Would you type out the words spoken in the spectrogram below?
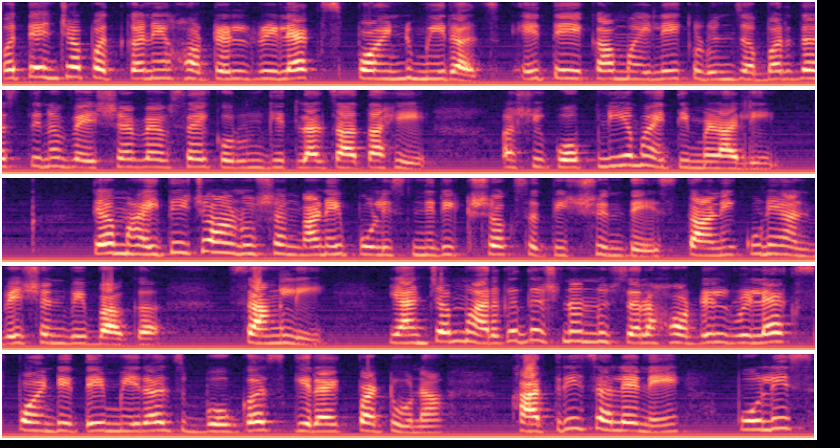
व त्यांच्या पथकाने हॉटेल रिलॅक्स पॉइंट मिरज येथे एका महिलेकडून जबरदस्तीनं वेश्या व्यवसाय करून घेतला जात आहे अशी गोपनीय माहिती मिळाली. त्या माहितीच्या अनुषंगाने पोलीस निरीक्षक सतीश शिंदे स्थानिक गुन्हे अन्वेषण विभाग सांगली यांच्या मार्गदर्शनानुसार हॉटेल रिलॅक्स पॉइंट येथे मिरज बोगस गिरायक पाठवून खात्री झाल्याने पोलीस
